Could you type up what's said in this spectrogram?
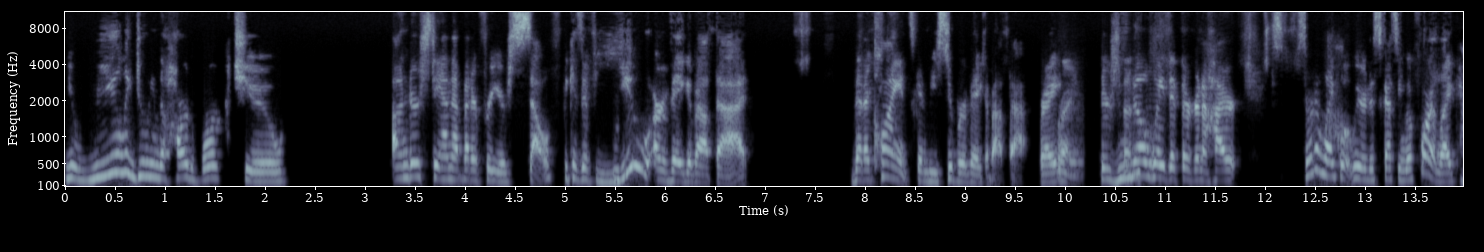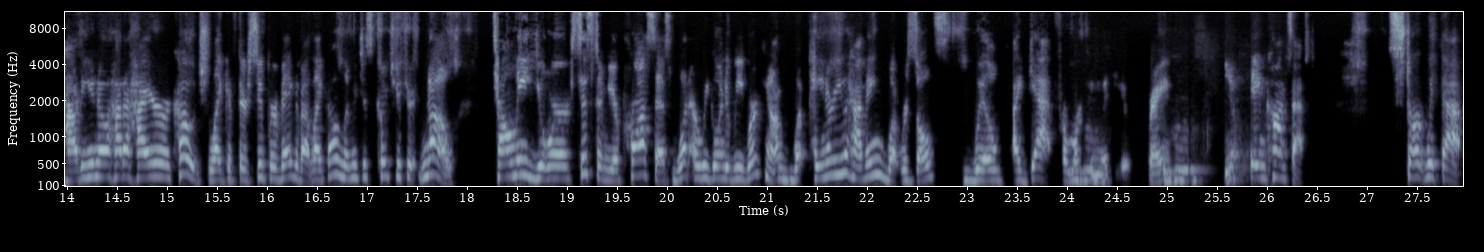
you're really doing the hard work to understand that better for yourself. Because if you are vague about that, then a client's going to be super vague about that, right? Right. There's no way that they're going to hire sort of like what we were discussing before. Like, how do you know how to hire a coach? Like, if they're super vague about, like, oh, let me just coach you through. No, tell me your system, your process. What are we going to be working on? What pain are you having? What results will I get from working mm-hmm. with you? Right? Mm-hmm. Yep. Same concept. Start with that.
